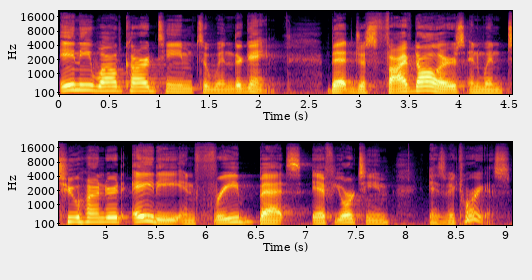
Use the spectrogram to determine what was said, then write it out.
any wildcard team to win their game. Bet just $5 and win 280 in free bets if your team is victorious.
